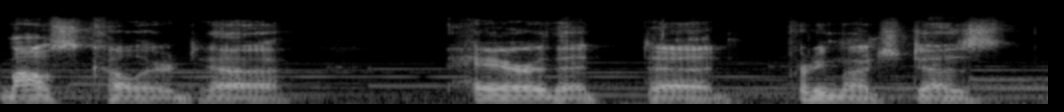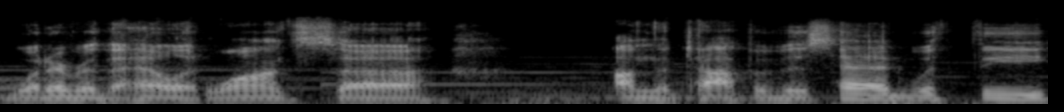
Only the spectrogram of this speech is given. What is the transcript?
mouse-colored uh, hair that uh, pretty much does whatever the hell it wants uh, on the top of his head, with the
